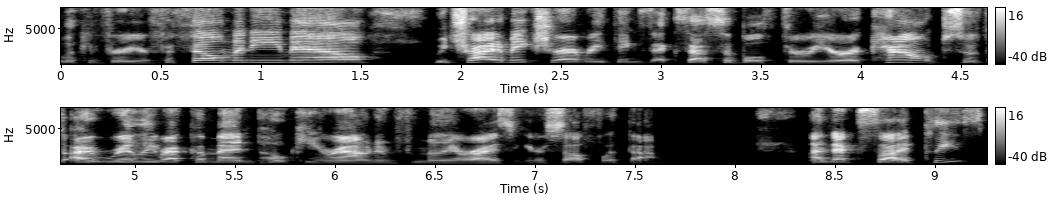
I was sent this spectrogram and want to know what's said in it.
looking for your fulfillment email. We try to make sure everything's accessible through your account. So I really recommend poking around and familiarizing yourself with that. Uh, next slide, please.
